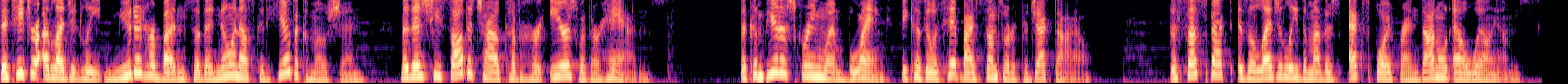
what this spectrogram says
The teacher allegedly muted her button so that no one else could hear the commotion, but then she saw the child cover her ears with her hands. The computer screen went blank because it was hit by some sort of projectile. The suspect is allegedly the mother's ex boyfriend, Donald L. Williams.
